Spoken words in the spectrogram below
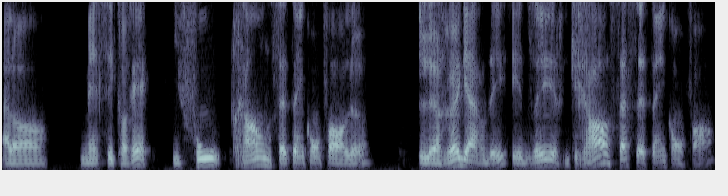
Alors, mais c'est correct. Il faut prendre cet inconfort-là, le regarder et dire, grâce à cet inconfort,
